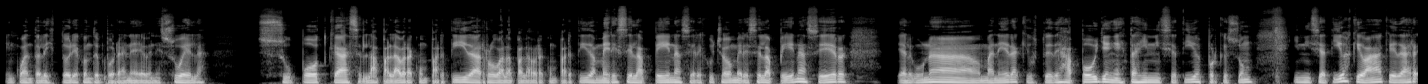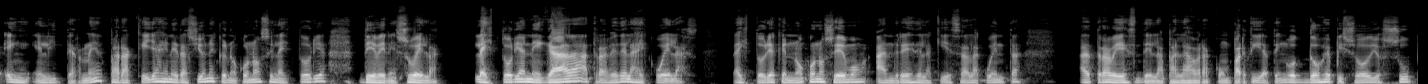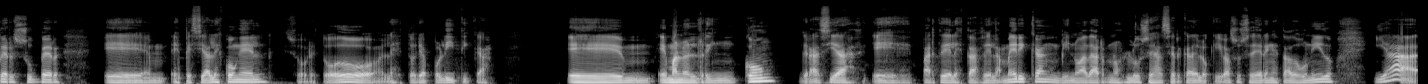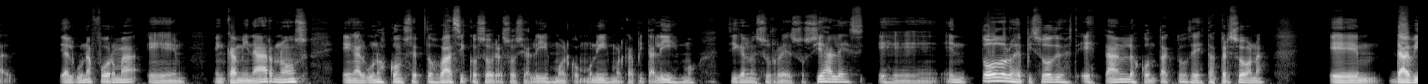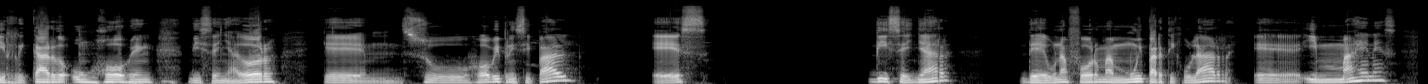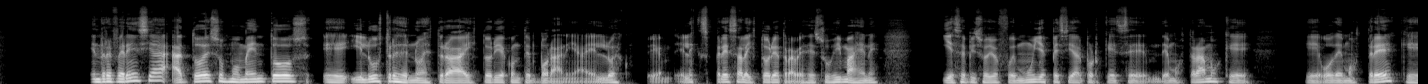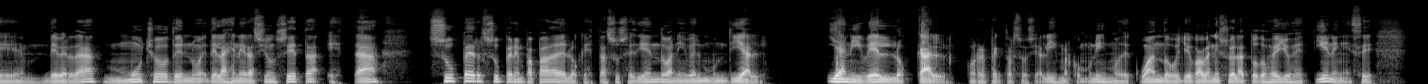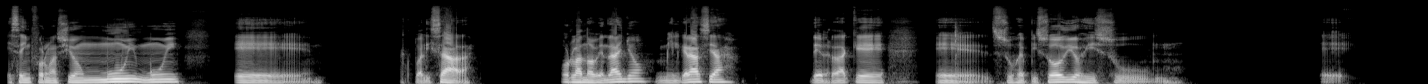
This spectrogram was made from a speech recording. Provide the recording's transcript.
en cuanto a la historia contemporánea de Venezuela. Su podcast, La Palabra Compartida, arroba la palabra compartida, merece la pena ser escuchado, merece la pena ser de alguna manera que ustedes apoyen estas iniciativas porque son iniciativas que van a quedar en el Internet para aquellas generaciones que no conocen la historia de Venezuela, la historia negada a través de las escuelas. La historia que no conocemos, Andrés de la Quiesa la cuenta a través de la palabra compartida. Tengo dos episodios súper, súper eh, especiales con él, sobre todo la historia política. Eh, Emanuel Rincón, gracias, eh, parte del staff del American, vino a darnos luces acerca de lo que iba a suceder en Estados Unidos y a de alguna forma eh, encaminarnos en algunos conceptos básicos sobre el socialismo, el comunismo, el capitalismo. Síganlo en sus redes sociales. Eh, en todos los episodios están los contactos de estas personas. Eh, David Ricardo, un joven diseñador que mm, su hobby principal es diseñar de una forma muy particular imágenes en referencia a todos esos momentos eh, ilustres de nuestra historia contemporánea. Eh, él, expresa la historia a través de sus imágenes y ese episodio fue muy especial porque demostramos que, o demostré que de verdad mucho de, de la generación Z está súper, súper empapada de lo que está sucediendo a nivel mundial y a nivel local con respecto al socialismo, al comunismo, de cuándo llegó a Venezuela. Todos ellos tienen ese, esa información muy, muy eh, actualizada. Orlando Avendaño, mil gracias. De verdad que eh, sus episodios y su... Eh,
